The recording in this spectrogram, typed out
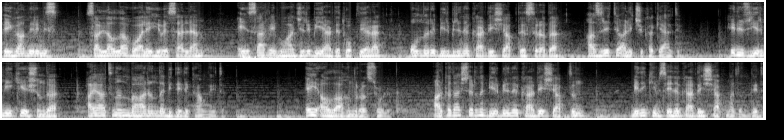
Peygamberimiz sallallahu aleyhi ve sellem ensar ve muhaciri bir yerde toplayarak onları birbirine kardeş yaptığı sırada Hazreti Ali çıka geldi. Henüz 22 yaşında hayatının baharında bir delikanlıydı. Ey Allah'ın Resulü! Arkadaşlarını birbirine kardeş yaptın, beni kimseyle kardeş yapmadın dedi.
